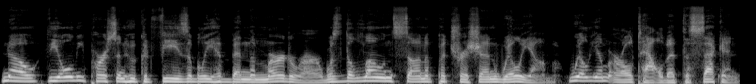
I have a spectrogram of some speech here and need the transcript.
No, the only person who could feasibly have been the murderer was the lone son of Patricia and William, William Earl Talbot II.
